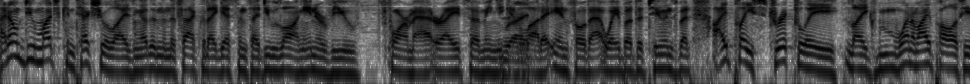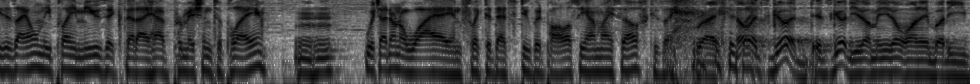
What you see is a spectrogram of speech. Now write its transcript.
I don't do much contextualizing other than the fact that I guess since I do long interview format, right? So I mean, you get Right. a lot of info that way about the tunes. But I play strictly like one of my policies is I only play music that I have permission to play. Mm-hmm. Which I don't know why I inflicted that stupid policy on myself because I Right. no, like, it's good. It's good. You know, I mean, you don't want anybody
